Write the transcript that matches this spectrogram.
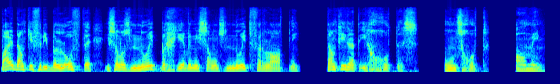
Baie dankie vir die belofte. U sal ons nooit begewe nie, sal ons nooit verlaat nie. Dankie dat U God is, ons God. Amen.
